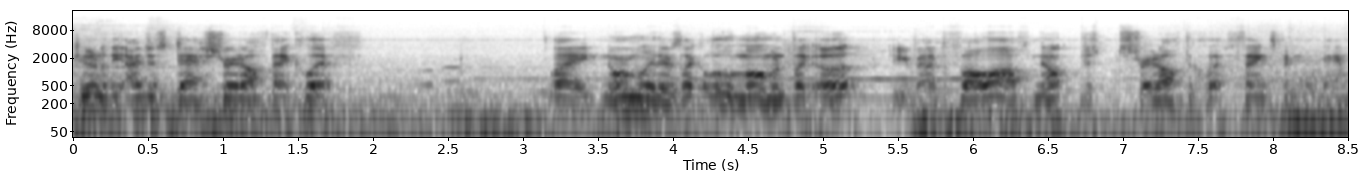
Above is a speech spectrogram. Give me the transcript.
Opportunity. I just dashed straight off that cliff. Like, normally there's like a little moment, like, uh, oh, you're about to fall off. Nope, just straight off the cliff. Thanks, video game.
